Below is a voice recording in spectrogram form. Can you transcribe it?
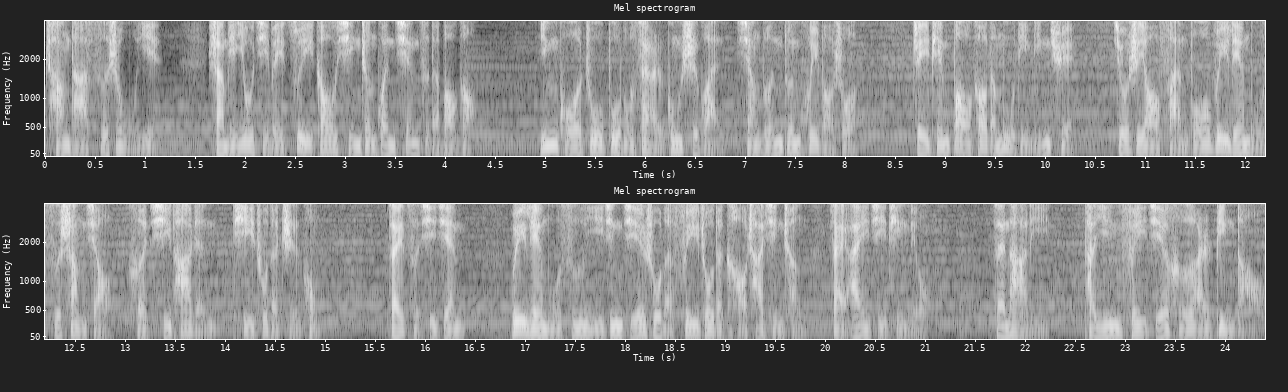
长达四十五页、上面有几位最高行政官签字的报告。英国驻布鲁塞尔公使馆向伦敦汇报说，这篇报告的目的明确，就是要反驳威廉姆斯上校和其他人提出的指控。在此期间，威廉姆斯已经结束了非洲的考察行程，在埃及停留，在那里他因肺结核而病倒，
